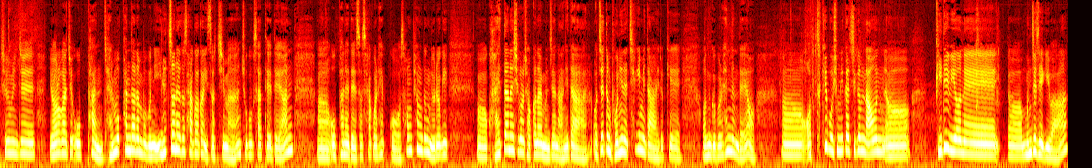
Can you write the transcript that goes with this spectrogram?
지금 이제 여러 가지 오판, 잘못 판단한 부분이 일전에도 사과가 있었지만 조국 사태에 대한 어, 오판에 대해서 사과를 했고 성평등 노력이 어, 과했다는 식으로 접근할 문제는 아니다. 어쨌든 본인의 책임이다. 이렇게 언급을 했는데요. 어, 어떻게 보십니까? 지금 나온, 어, 비대위원회 어, 문제 제기와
